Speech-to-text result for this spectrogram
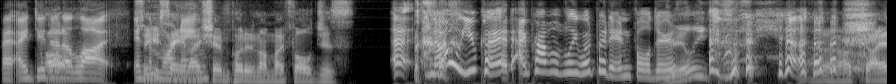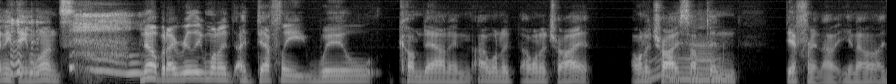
but I do that Oh, a lot in so the you're saying I shouldn't put it on my Folgers? Uh, no, you could. I probably would put it in Folgers. Really? yeah. I don't know. I'll try anything once. No, but I really want to. I definitely will come down and I want to. I want to try it. I want to try Yeah. something different. I, you know, I, I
